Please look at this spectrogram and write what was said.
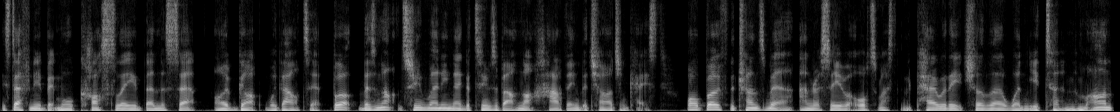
it's definitely a bit more costly than the set I've got without it. But there's not too many negatives about not having the charging case. While both the transmitter and receiver automatically pair with each other when you turn them on,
